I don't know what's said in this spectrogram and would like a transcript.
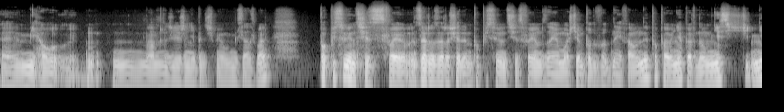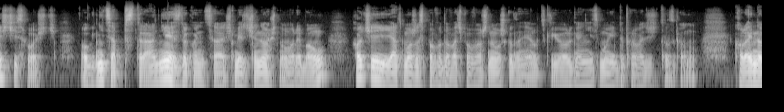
e, Michał, mam nadzieję, że nie będziesz miał mi za złe, popisując się swoją, 007 popisując się swoją znajomością podwodnej fauny popełnia pewną nieści, nieścisłość. Ognica pstra nie jest do końca śmiercionośną rybą, choć jej jad może spowodować poważne uszkodzenia ludzkiego organizmu i doprowadzić do zgonu. Kolejną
